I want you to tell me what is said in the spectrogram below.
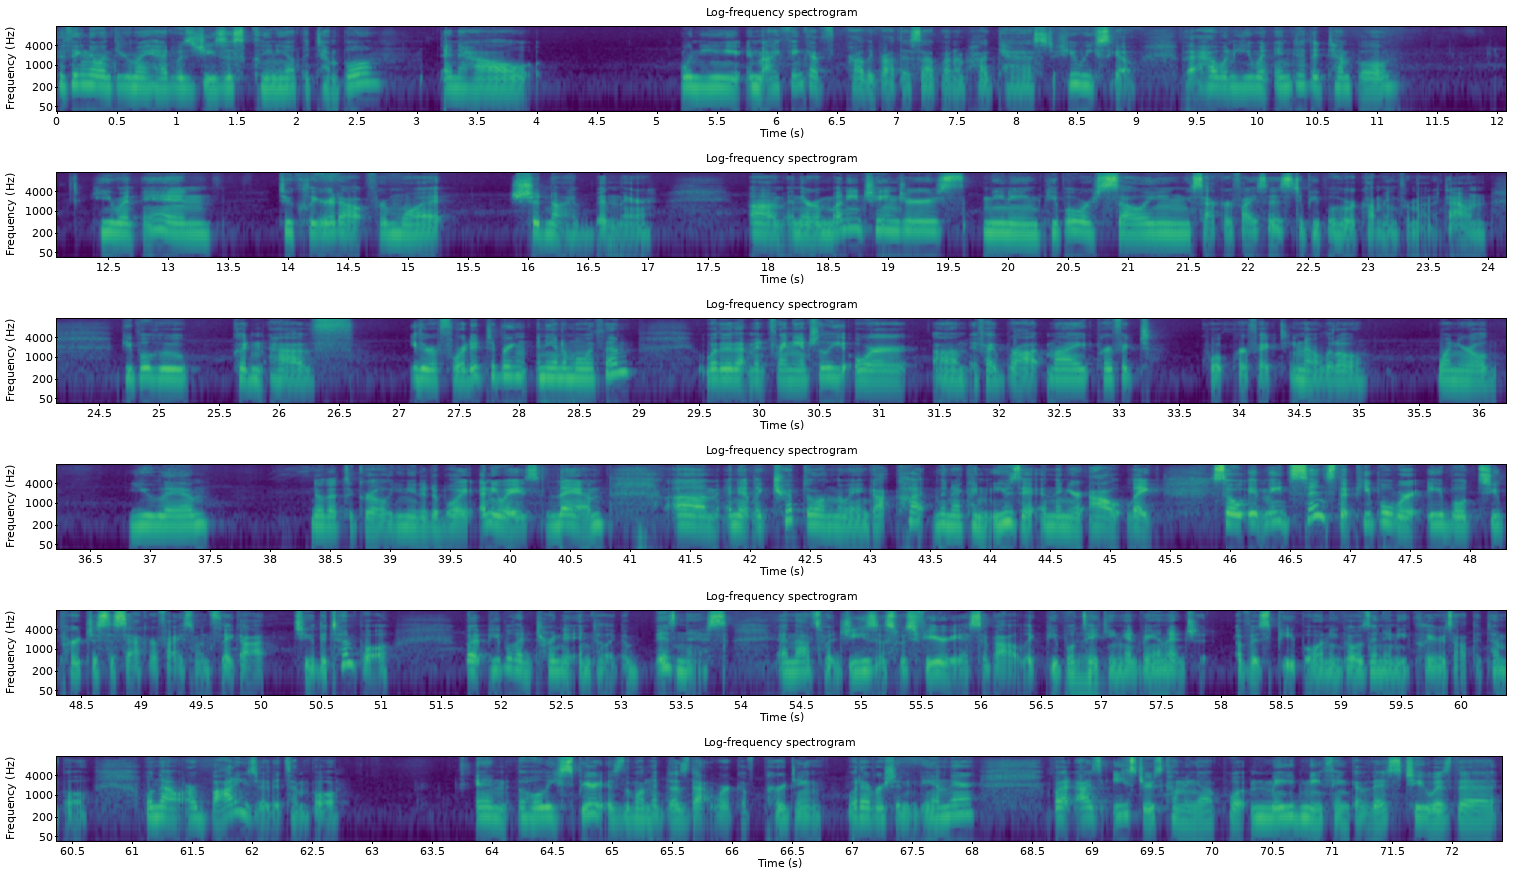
The thing that went through my head was Jesus cleaning out the temple and how when he and I think I've probably brought this up on a podcast a few weeks ago, but how when he went into the temple, he went in to clear it out from what should not have been there. Um, and there were money changers, meaning people were selling sacrifices to people who were coming from out of town. People who couldn't have either afforded to bring an animal with them, whether that meant financially or um, if I brought my perfect quote perfect, ewe know, little one year old you lamb. No, that's a girl. You needed a boy. Anyways, lamb. Um, and it like tripped along the way and got cut. And then I couldn't use it. And then you're out. Like, so it made sense that people were able to purchase a sacrifice once they got to the temple. But people had turned it into like a business. And that's what Jesus was furious about like people taking advantage of his people. And he goes in and he clears out the temple. Well, now our bodies are the temple. And the Holy Spirit is the one that does that work of purging whatever shouldn't be in there. But as Easter's coming up, what made me think of this too was the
